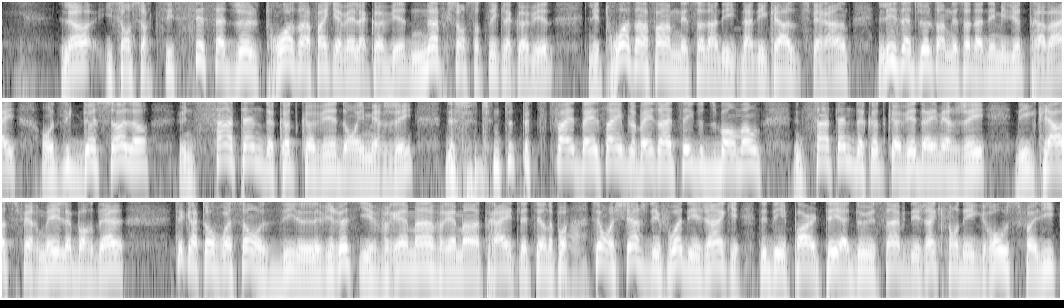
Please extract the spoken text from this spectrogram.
Là, ils sont sortis six adultes, trois enfants qui avaient la COVID, neuf qui sont sortis avec la COVID. Les trois enfants ont ça dans des, dans des classes différentes. Les adultes amené ça dans des milieux de travail. On dit que de ça, là, une centaine de cas de COVID ont émergé. D'une toute petite fête bien simple, bien gentille, tout du bon monde. Une centaine de cas de COVID ont émergé. Des classes fermées, le bordel. Tu sais, quand on voit ça, on se dit, le virus, il est vraiment, vraiment traître. Tu sais, on, pas, on cherche des fois des gens qui, des parties à 200, puis des gens qui font des grosses folies.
